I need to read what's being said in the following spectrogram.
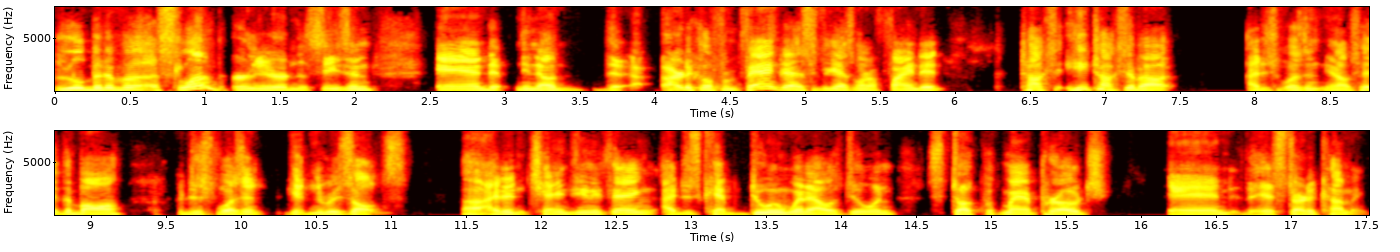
little bit of a slump earlier in the season. And, you know, the article from Fangraphs, if you guys want to find it, talks, he talks about, I just wasn't, you know, was hitting the ball I just wasn't getting the results. Uh, I didn't change anything. I just kept doing what I was doing, stuck with my approach, and the hits started coming.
